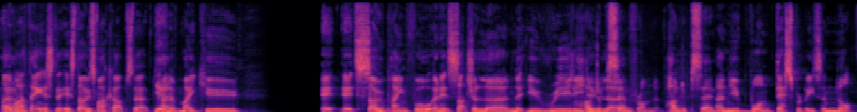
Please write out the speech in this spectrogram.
No, but I Um, think it's it's those fuck ups that Yeah. kind of make you. It, it's so painful and it's such a learn that you really do learn from them, hundred percent. and you want desperately to not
